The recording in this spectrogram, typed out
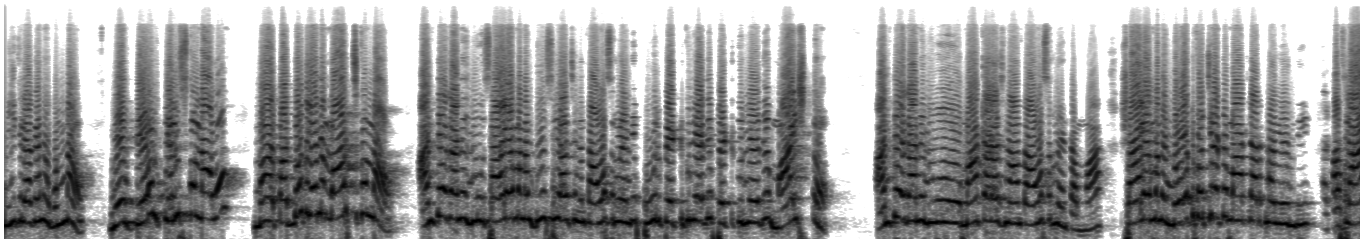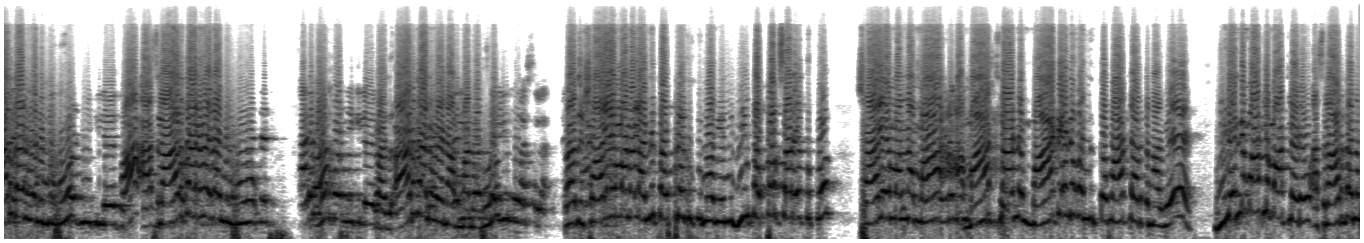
నీకు లాగానే ఉన్నాం. మేము దేవుని తెలుసుకున్నాము మా పద్ధతులను మార్చుకున్నాం. అంతేగాని నువ్వు సాలే మనం దూసేయాల్సినంత అవసరం ఏంటి? పూలు పెట్టుకునేది పెట్టుకునేది మా ఇష్టం. అంతేగాని నువ్వు మాట్లాడాల్సినంత అవసరం ఏంటమ్మా? శాలే మనం నోటుకు వచ్చినట్టు మాట్లాడుతున్నావు ఏంది? అసలు ఆడదానివేనా నువ్వు? అసలు ఆడదానివేనా నువ్వు? కాదు ఆడదానివేనా అమ్మా నువ్వు? కాదు శాలేమన్నాలు అన్ని తప్పులు ఎదుగుతున్నావు ఏంది? నీ తప్పు ఒకసారి ఎత్తుకో. శాలేమన్నా మా మాట్లాడిన మాటేను కొంచెంతో మాట్లాడుతున్నావే. నువ్వెన్ని మాటలు మాట్లాడావు? అసలు ఆడదాని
